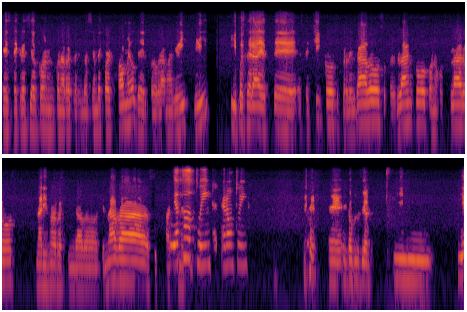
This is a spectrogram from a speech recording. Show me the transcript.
este, creció con, con la representación de Kurt Hummel del programa Glee, y pues era este, este chico súper delgado, súper blanco, con ojos claros, nariz más respingada que nada. Era todo twink, era un twink. Eh, en conclusión. Y, y,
